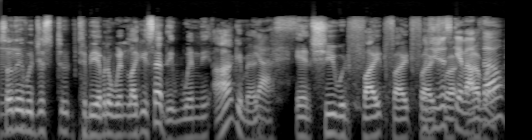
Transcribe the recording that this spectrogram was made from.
So Mhm. they would just to, to be able to win, like you said, they win the argument, yes. and she would fight, fight, fight. Would you just give up though?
